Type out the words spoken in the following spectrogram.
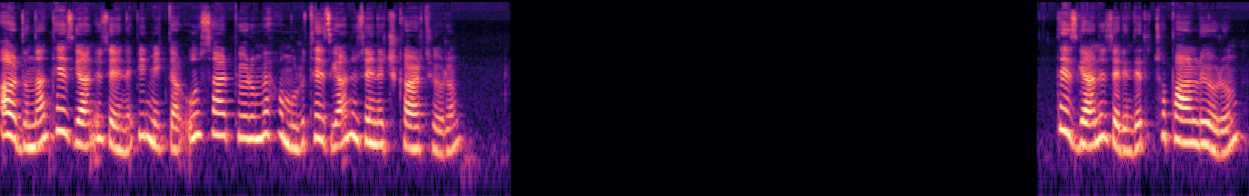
Ardından tezgahın üzerine bir miktar un serpiyorum ve hamuru tezgahın üzerine çıkartıyorum. Tezgahın üzerinde de toparlıyorum.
